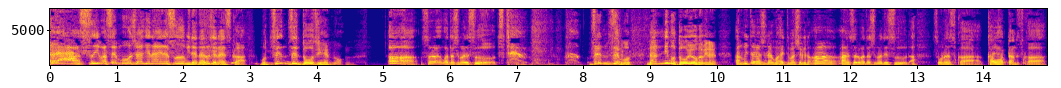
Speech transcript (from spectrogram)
いやーすいません、申し訳ないです、みたいになるじゃないですか。もう全然動じへんの。ああ、それは私のです、つって。全然もう、何にも動揺が見ない。あの、みたらし団子入ってましたけど、ああ、ああ、それ私のです。あ、そうなんですか。買いはったんですか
